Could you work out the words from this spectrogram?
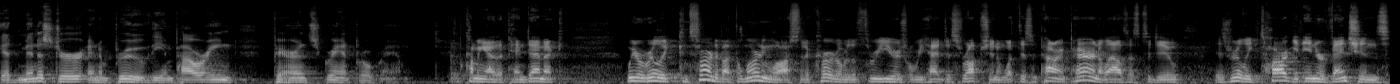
administer, and improve the Empowering Parents Grant Program. Coming out of the pandemic, we were really concerned about the learning loss that occurred over the three years where we had disruption. And what this Empowering Parent allows us to do is really target interventions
